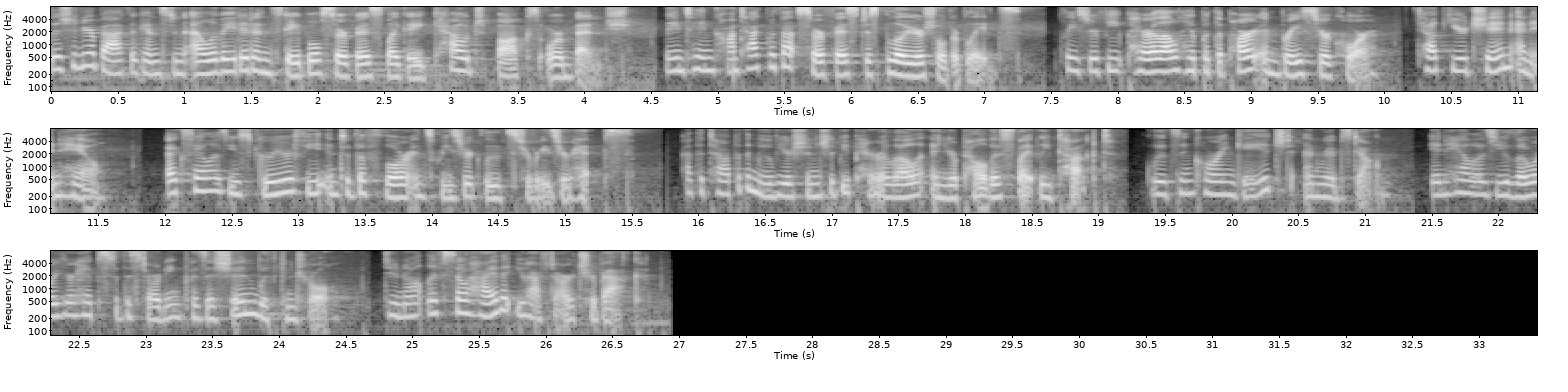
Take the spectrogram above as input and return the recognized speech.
Position your back against an elevated and stable surface like a couch, box, or bench. Maintain contact with that surface just below your shoulder blades. Place your feet parallel hip width apart and brace your core. Tuck your chin and inhale. Exhale as you screw your feet into the floor and squeeze your glutes to raise your hips. At the top of the move, your shin should be parallel and your pelvis slightly tucked. Glutes and core engaged and ribs down. Inhale as you lower your hips to the starting position with control. Do not lift so high that you have to arch your back.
